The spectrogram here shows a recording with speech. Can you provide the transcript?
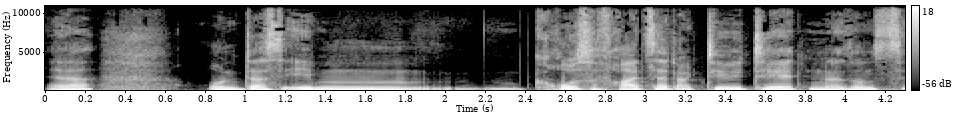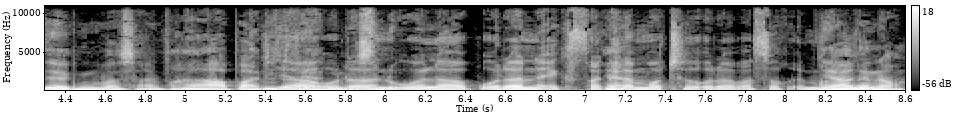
ja. ja. Und dass eben große Freizeitaktivitäten oder sonst irgendwas einfach erarbeitet ja, werden oder müssen. ein Urlaub oder eine extra Klamotte ja. oder was auch immer. Ja, genau.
